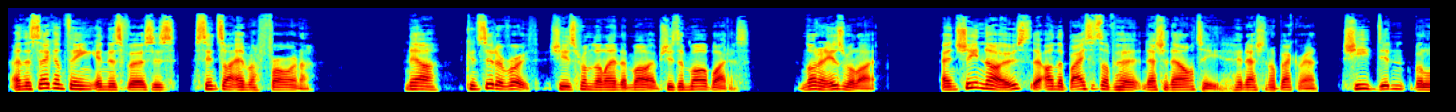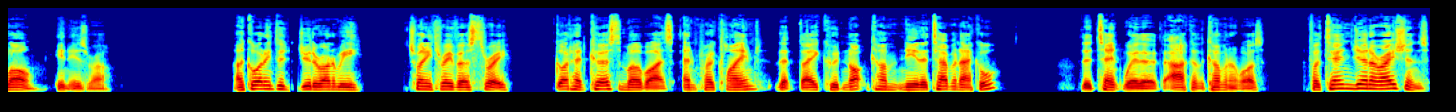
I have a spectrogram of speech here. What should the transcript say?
And the second thing in this verse is, "Since I am a foreigner." Now, consider Ruth. She's from the land of Moab. She's a Moabitess, not an Israelite. And she knows that on the basis of her nationality, her national background, she didn't belong in Israel. According to Deuteronomy 23, verse 3, God had cursed the Moabites and proclaimed that they could not come near the tabernacle, the tent where the, the Ark of the Covenant was, for ten generations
